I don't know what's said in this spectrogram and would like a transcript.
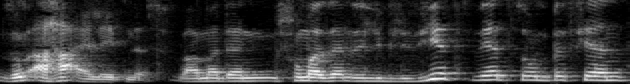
so ein Aha-Erlebnis, weil man dann schon mal sensibilisiert wird so ein bisschen,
